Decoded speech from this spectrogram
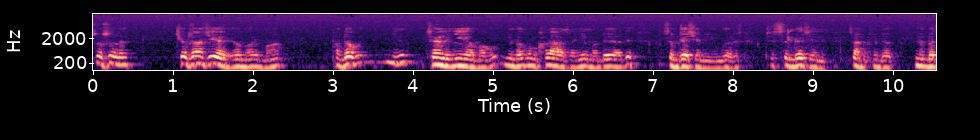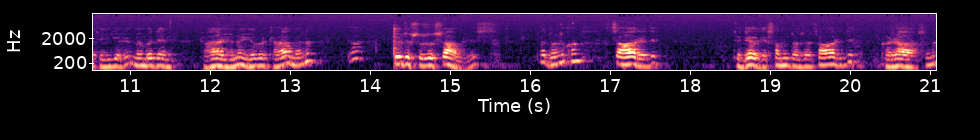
yu kāngi rē chī nī, tā mēnchū shī chū rē sī. Sēm rē shī nī, tā ngā nā sā tūjā mēn tō sū sū jī nā jī, tī rē shī nī, 어 나자 도르 들어가다 마지고 많은 들어가 미쇼 소소를 겹사지야 요 말마 반도 전에 니야 뭐 니하고 칼라서 니 만들어야 돼 섬제시는 거를 섬제시는 산픈도 넘버 땡겨를 넘버 땡 다야는 요거 다면은 다 저도 소소 싸우랬어 다 돈도 간 싸워야 돼 되게 삼도서 싸워야 돼 그래서는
